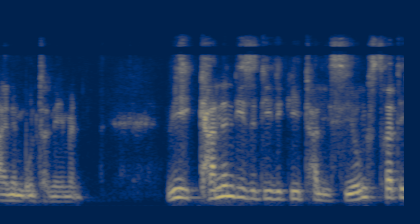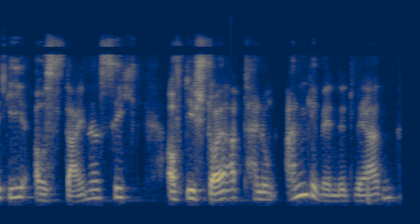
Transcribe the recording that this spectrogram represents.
einem Unternehmen. Wie kann denn diese Digitalisierungsstrategie aus deiner Sicht auf die Steuerabteilung angewendet werden?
